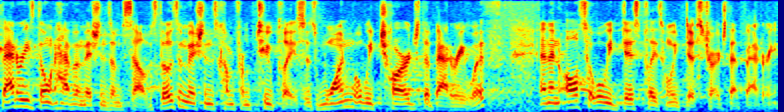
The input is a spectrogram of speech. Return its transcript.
batteries don't have emissions themselves. Those emissions come from two places. One, what we charge the battery with, and then also what we displace when we discharge that battery.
